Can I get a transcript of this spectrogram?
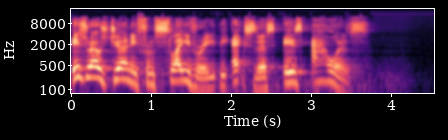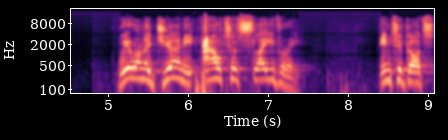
Israel's journey from slavery, the Exodus, is ours. We're on a journey out of slavery into God's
